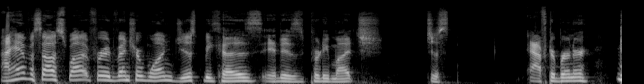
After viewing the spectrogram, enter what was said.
I have a soft spot for Adventure 1 just because it is pretty much just Afterburner.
